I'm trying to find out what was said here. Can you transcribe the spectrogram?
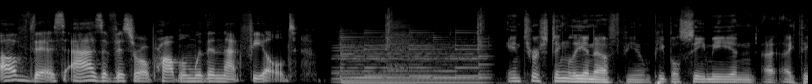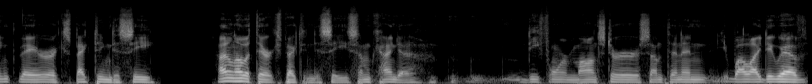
of this as a visceral problem within that field. Interestingly enough, you know, people see me and I, I think they're expecting to see I don't know what they're expecting to see, some kind of deformed monster or something. And while I do have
